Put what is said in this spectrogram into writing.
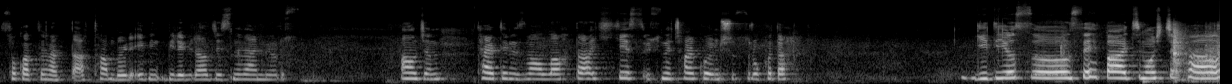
Sokaktan hatta. Tam böyle evin birebir adresini vermiyoruz. Al canım. Tertemiz valla. Daha iki kez üstüne çay koymuşuzdur o kadar. Gidiyorsun Sehpacığım hoşça kal.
